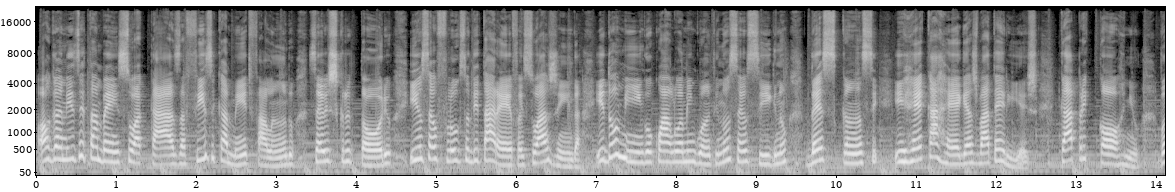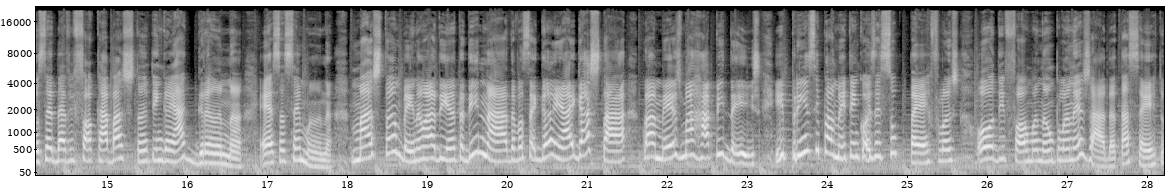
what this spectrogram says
Organize também sua casa, fisicamente falando, seu escritório e o seu fluxo de tarefas, sua agenda. E domingo, com a lua minguante no seu signo, descanse e recarregue as baterias. Capricórnio, você deve focar bastante em ganhar grana essa semana, mas também não adianta de nada você ganhar e gastar com a mesma rapidez e principalmente em coisas supérfluas ou de forma não planejada, tá certo?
